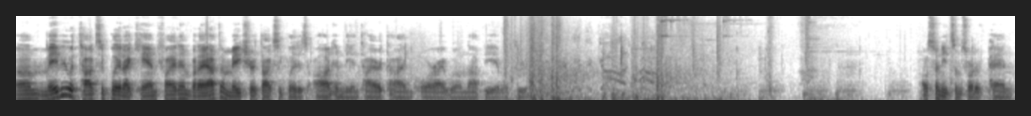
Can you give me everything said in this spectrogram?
Um, maybe with Toxic Blade I can fight him, but I have to make sure Toxic Blade is on him the entire time, or I will not be able to. Also need some sort of pen.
